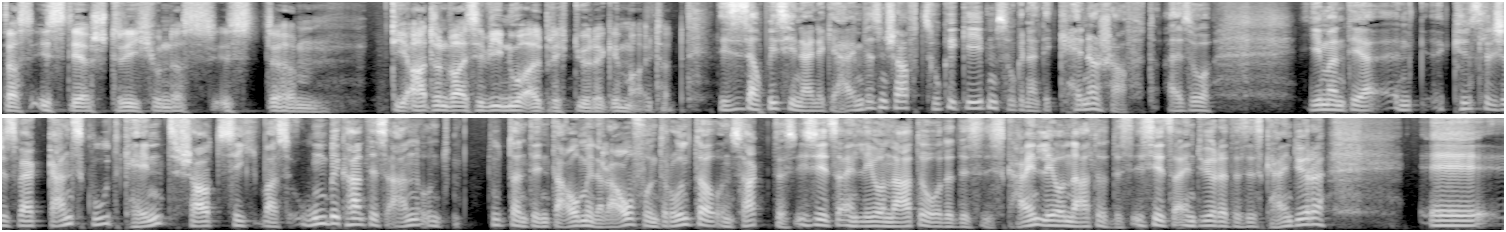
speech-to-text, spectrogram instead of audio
das ist der Strich und das ist ähm, die Art und Weise, wie nur Albrecht Dürer gemalt hat. Das ist auch ein bisschen eine Geheimwissenschaft zugegeben, sogenannte Kennerschaft. Also jemand, der ein künstlerisches Werk ganz gut kennt, schaut sich was Unbekanntes an und tut dann den Daumen rauf und runter und sagt, das ist jetzt ein Leonardo oder das ist kein Leonardo, das ist jetzt ein Dürer, das ist kein Dürer. Äh,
